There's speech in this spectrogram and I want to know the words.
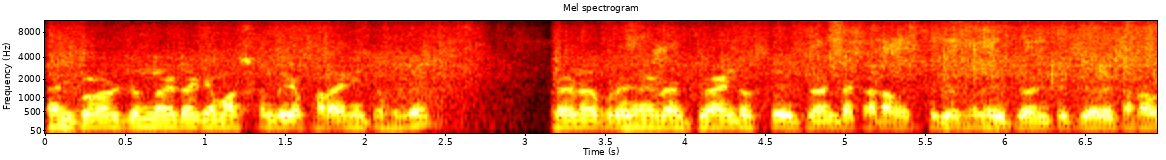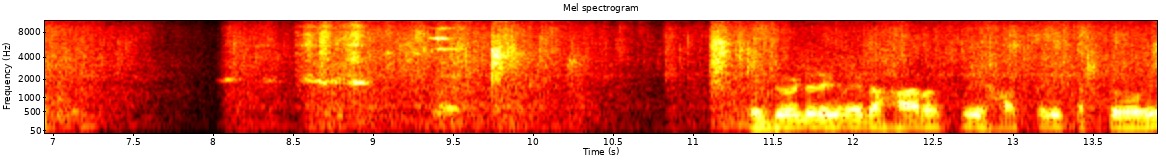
ফ্যান করার জন্য এটাকে মাঝখান থেকে ফাড়াই নিতে হবে। ফাড়াই নেওয়ার পরে এখানে একটা জয়েন্ট আছে জয়েন্টটা কাটা হচ্ছে দেখুন এই জয়েন্টটা কীভাবে কাটা হচ্ছে? এই জয়েন্টের এখানে একটা হাড় আছে এই হাড়টাকে কাটতে হবে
